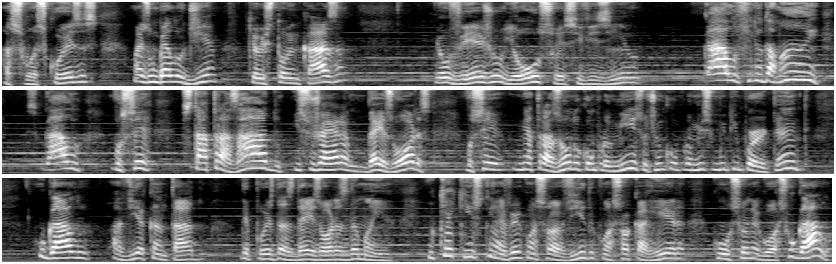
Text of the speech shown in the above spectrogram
as suas coisas, mas um belo dia que eu estou em casa, eu vejo e ouço esse vizinho, Galo, filho da mãe, Galo, você está atrasado, isso já era 10 horas, você me atrasou no compromisso, eu tinha um compromisso muito importante. O galo havia cantado depois das 10 horas da manhã. E o que é que isso tem a ver com a sua vida, com a sua carreira, com o seu negócio? O galo,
